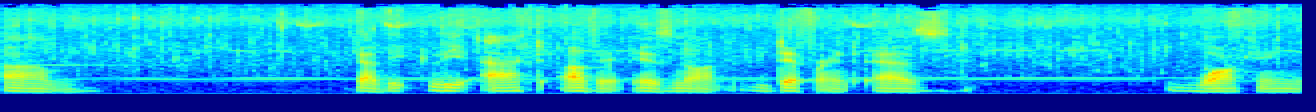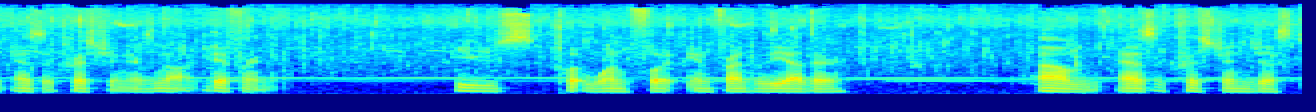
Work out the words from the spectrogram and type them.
um, yeah, the, the act of it is not different as walking as a Christian is not different. You put one foot in front of the other um, as a Christian, just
